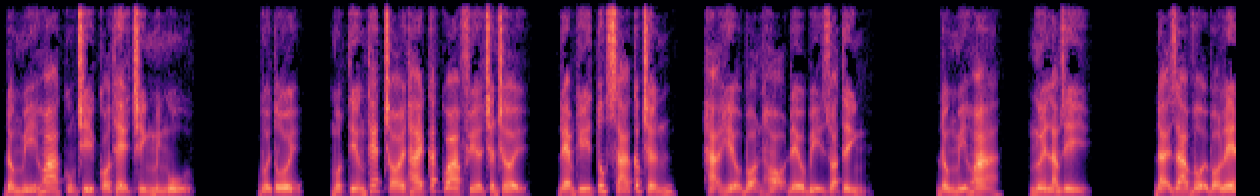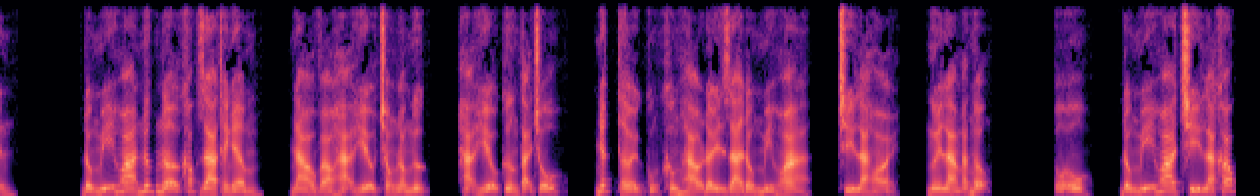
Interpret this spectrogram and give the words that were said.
đồng Mỹ Hoa cũng chỉ có thể chính mình ngủ. Buổi tối, một tiếng thét trói thai cắt qua phía chân trời, đem ký túc xá cấp chấn, Hạ Hiểu bọn họ đều bị dọa tỉnh. Đồng Mỹ Hoa, ngươi làm gì? Đại gia vội bỏ lên. Đồng Mỹ Hoa nước nở khóc ra thanh âm, nào vào hạ hiểu trong lòng ngực, hạ hiểu cương tại chỗ, nhất thời cũng không hảo đẩy ra đồng Mỹ Hoa, chỉ là hỏi, ngươi làm ác mộng. Ô ô, đồng Mỹ Hoa chỉ là khóc,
